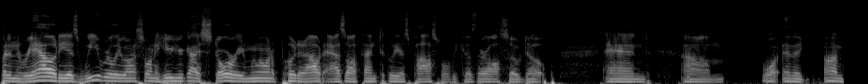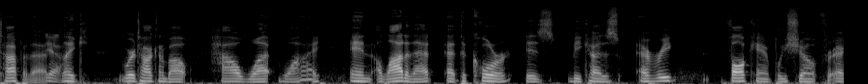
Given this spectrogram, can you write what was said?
but in the reality is, we really want, want to hear your guys' story, and we want to put it out as authentically as possible because they're all so dope. And um, Well, and on top of that, Yeah. like we're talking about how, what, why, and a lot of that at the core is because every fall camp we show for eh,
